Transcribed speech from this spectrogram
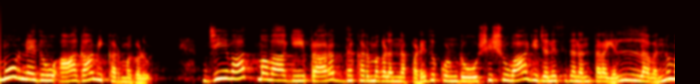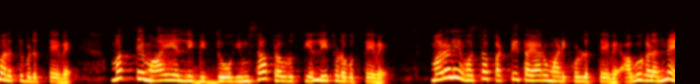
ಮೂರನೇದು ಆಗಾಮಿ ಕರ್ಮಗಳು. ಜೀವಾತ್ಮವಾಗಿ ಪ್ರಾರಬ್ಧ ಕರ್ಮಗಳನ್ನು ಪಡೆದುಕೊಂಡು ಶಿಶುವಾಗಿ ಜನಿಸಿದ ನಂತರ ಎಲ್ಲವನ್ನು ಮರೆತು ಬಿಡುತ್ತೇವೆ. ಮತ್ತೆ ಮಾಯೆಯಲ್ಲಿ ಬಿದ್ದು ಹಿಂಸಾ ಪ್ರವೃತ್ತಿಯಲ್ಲಿ ತೊಡಗುತ್ತೇವೆ. ಮರಳಿ ಹೊಸ ಪಟ್ಟಿ ತಯಾರು ಮಾಡಿಕೊಳ್ಳುತ್ತೇವೆ. ಅವುಗಳನ್ನೇ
